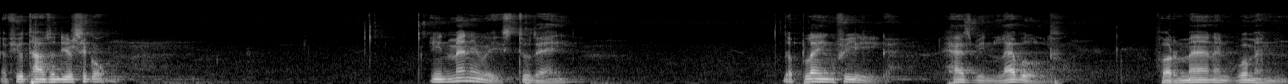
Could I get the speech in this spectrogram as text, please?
A few thousand years ago, in many ways today, the playing field has been leveled for man and woman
